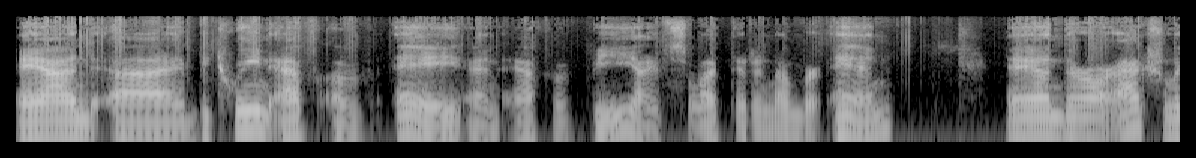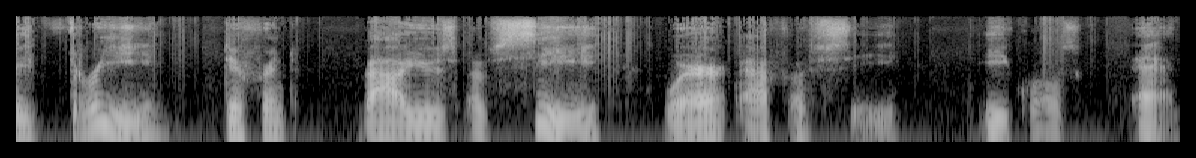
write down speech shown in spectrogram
And uh, between f of a and f of b, I've selected a number n. And there are actually three different values of c where f of c equals n.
